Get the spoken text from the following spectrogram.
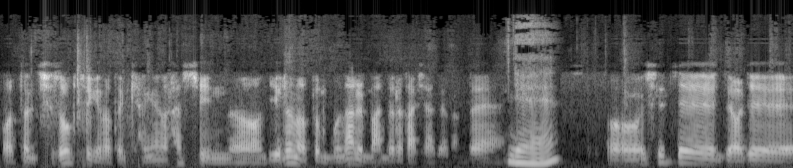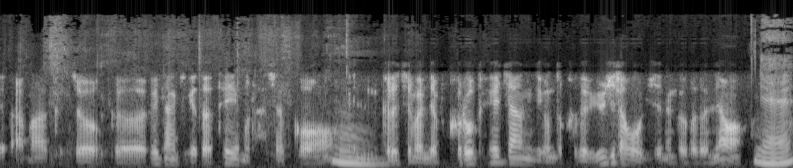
어떤 지속적인 어떤 경영을 할 수 있는 이런 어떤 문화를 만들어 가셔야 되는데, 예. 어, 실제 이제 어제 아마 그쪽 그 회장직에서 퇴임을 하셨고, 음. 그렇지만 이제 그룹 회장직은 또 그대로 유지하고 계시는 거거든요. 예.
